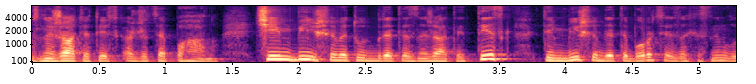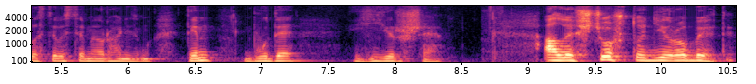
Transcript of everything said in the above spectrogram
Знижати тиск, адже це погано. Чим більше ви тут будете знижати тиск, тим більше будете боротися з захисними властивостями організму, тим буде гірше. Але що ж тоді робити?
